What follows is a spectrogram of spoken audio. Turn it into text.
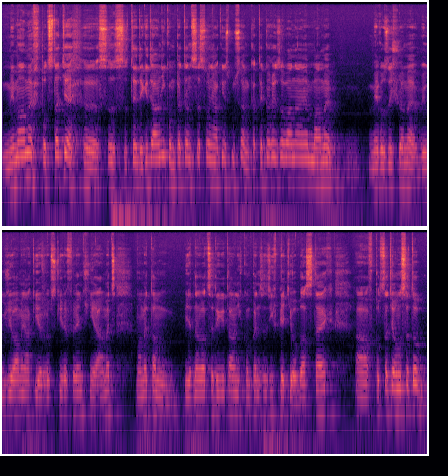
my máme v podstatě, eh, s, s, ty digitální kompetence jsou nějakým způsobem kategorizované, máme, my rozlišujeme, využíváme nějaký evropský referenční rámec, máme tam 21 digitálních kompetencí v pěti oblastech a v podstatě ono se to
